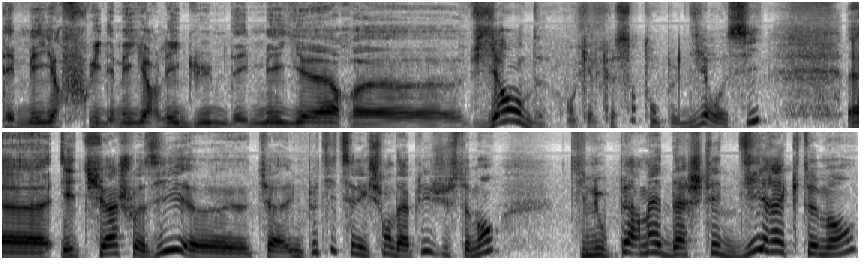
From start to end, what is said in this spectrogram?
des meilleurs fruits, des meilleurs légumes, des meilleures euh, viandes, en quelque sorte, on peut le dire aussi. Euh, et tu as choisi, tu as une petite sélection d'applis justement qui nous permettent d'acheter directement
